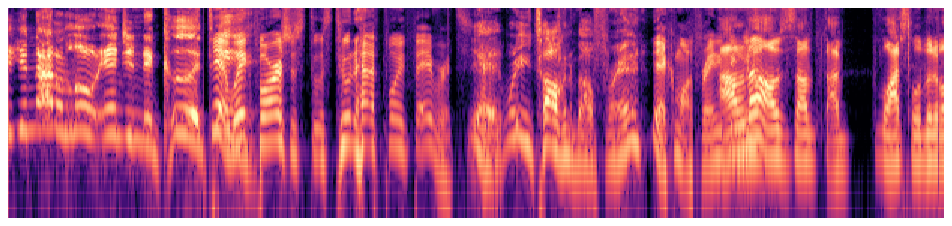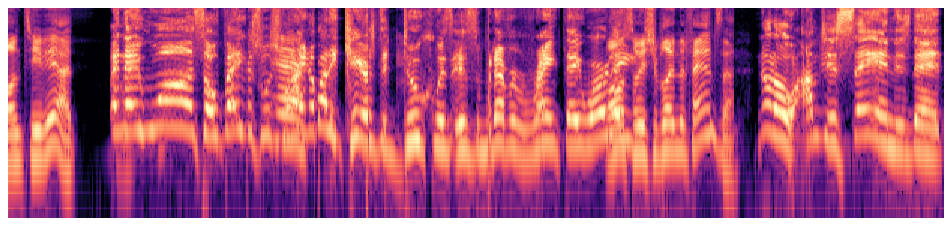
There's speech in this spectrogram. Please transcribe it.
you're not a little engine that could. Yeah, team. Wake Forest was, was two and a half point favorites. Yeah, what are you talking about, friend? Yeah, come on, friend. I don't know. I was I've, I've watched a little bit of on TV. I, And they won, so Vegas was Yeah. right. Nobody cares that Duke was is whatever rank they were. well, They- so we should blame the fans then. no, no, I'm just saying is that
